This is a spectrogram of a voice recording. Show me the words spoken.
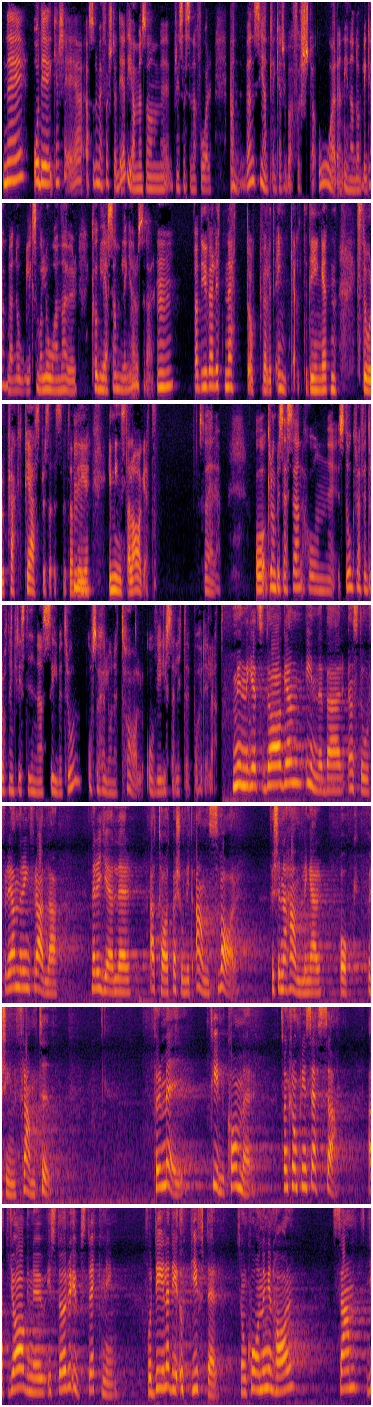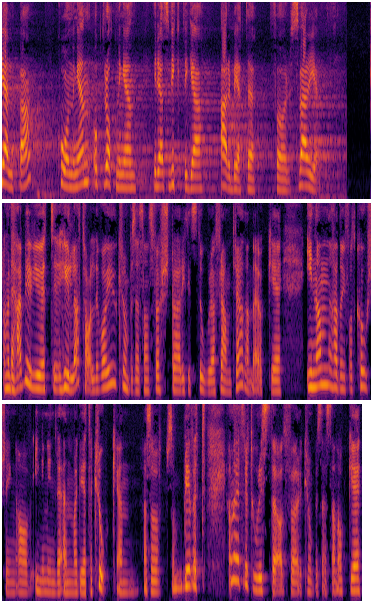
Nej, och det kanske är, alltså de här första diademen som eh, prinsessorna får används egentligen kanske bara första åren innan de blir gamla nog liksom att låna ur kungliga samlingar och sådär. Mm. Ja, det är ju väldigt nätt och väldigt enkelt. Det är ingen stor praktpjäs precis, utan det är i minsta laget. Så är det. Och kronprinsessan hon stod framför drottning Kristinas silvertron och så höll hon ett tal och vi lyssnar lite på hur det lät. Myndighetsdagen innebär en stor förändring för alla när det gäller att ta ett personligt ansvar för sina handlingar och för sin framtid. För mig tillkommer som kronprinsessa att jag nu i större utsträckning får dela de uppgifter som konungen har samt hjälpa konungen och drottningen i deras viktiga arbete för Sverige. Ja, men det här blev ju ett hyllat tal. Det var ju kronprinsessans första riktigt stora framträdande. Och, eh, innan hade hon ju fått coaching av ingen mindre än Margareta Krook. En, alltså, som blev ett, ja, men ett retoriskt stöd för kronprinsessan. Och, eh,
